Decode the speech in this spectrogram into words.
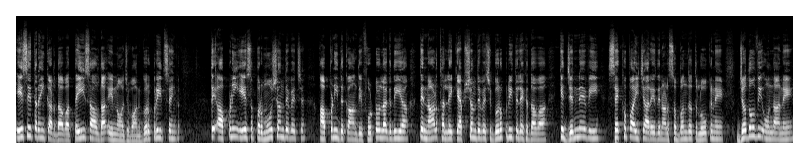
ਇਸੇ ਤਰ੍ਹਾਂ ਹੀ ਕਰਦਾ ਵਾ 23 ਸਾਲ ਦਾ ਇਹ ਨੌਜਵਾਨ ਗੁਰਪ੍ਰੀਤ ਸਿੰਘ। ਤੇ ਆਪਣੀ ਇਸ ਪ੍ਰਮੋਸ਼ਨ ਦੇ ਵਿੱਚ ਆਪਣੀ ਦੁਕਾਨ ਦੀ ਫੋਟੋ ਲੱਗਦੀ ਆ ਤੇ ਨਾਲ ਥੱਲੇ ਕੈਪਸ਼ਨ ਦੇ ਵਿੱਚ ਗੁਰਪ੍ਰੀਤ ਲਿਖਦਾ ਵਾ ਕਿ ਜਿੰਨੇ ਵੀ ਸਿੱਖ ਭਾਈਚਾਰੇ ਦੇ ਨਾਲ ਸੰਬੰਧਿਤ ਲੋਕ ਨੇ, ਜਦੋਂ ਵੀ ਉਹਨਾਂ ਨੇ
